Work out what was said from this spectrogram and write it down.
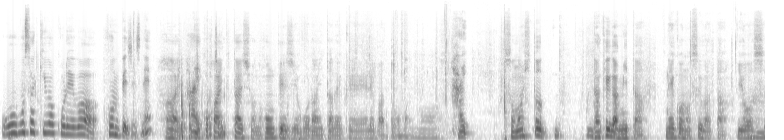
応募先はこれはホームページですね。はい。はい、エコ俳句大賞のホームページをご覧いただければと思います。はい。その人だけが見た猫の姿様子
